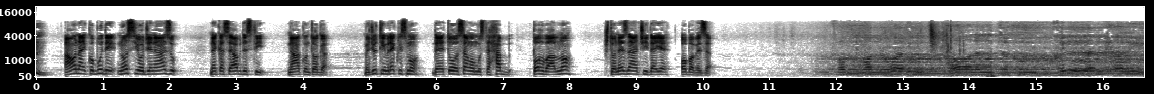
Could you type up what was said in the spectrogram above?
a onaj ko bude nosio dženazu, neka se abdesti nakon toga. Međutim, rekli smo da je to samo mustahab pohvalno, što ne znači da je obaveza. فضلا وإن قال تكن خلا حليما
